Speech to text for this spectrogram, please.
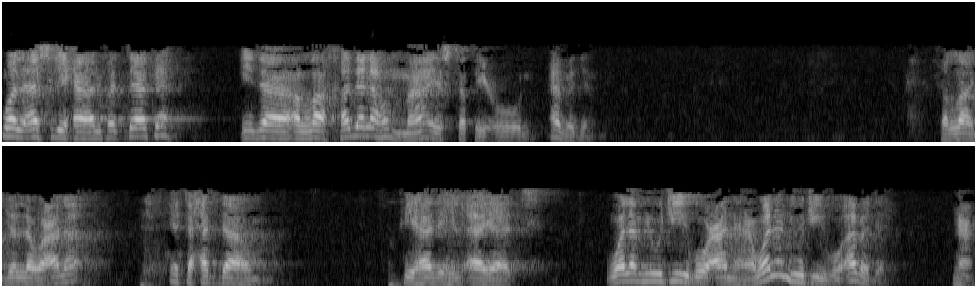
والأسلحة الفتاكة إذا الله خذلهم ما يستطيعون أبدا. فالله جل وعلا يتحداهم في هذه الآيات ولم يجيبوا عنها ولن يجيبوا أبدا. نعم.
